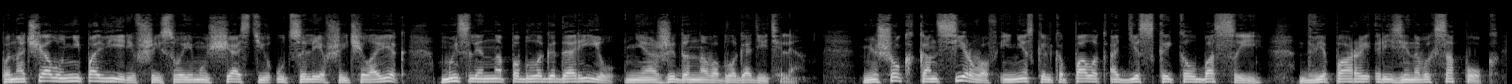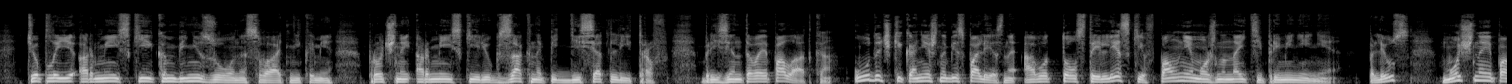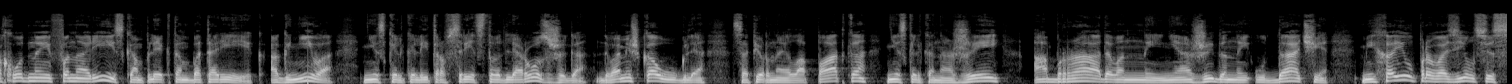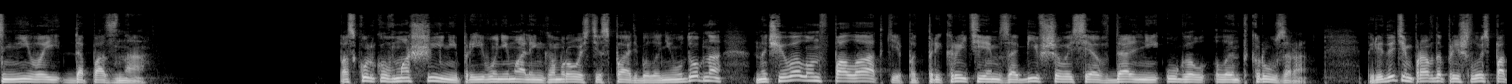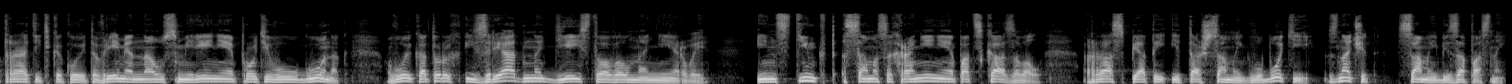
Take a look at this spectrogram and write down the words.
Поначалу не поверивший своему счастью уцелевший человек мысленно поблагодарил неожиданного благодетеля мешок консервов и несколько палок одесской колбасы, две пары резиновых сапог, теплые армейские комбинезоны с ватниками, прочный армейский рюкзак на 50 литров, брезентовая палатка. Удочки, конечно, бесполезны, а вот толстой лески вполне можно найти применение. Плюс мощные походные фонари с комплектом батареек, огниво, несколько литров средства для розжига, два мешка угля, саперная лопатка, несколько ножей. Обрадованный неожиданной удачи, Михаил провозился с Нивой допоздна. Поскольку в машине при его немаленьком росте спать было неудобно, ночевал он в палатке под прикрытием забившегося в дальний угол ленд-крузера. Перед этим, правда, пришлось потратить какое-то время на усмирение противоугонок, вой которых изрядно действовал на нервы. Инстинкт самосохранения подсказывал: раз пятый этаж самый глубокий, значит, самый безопасный.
